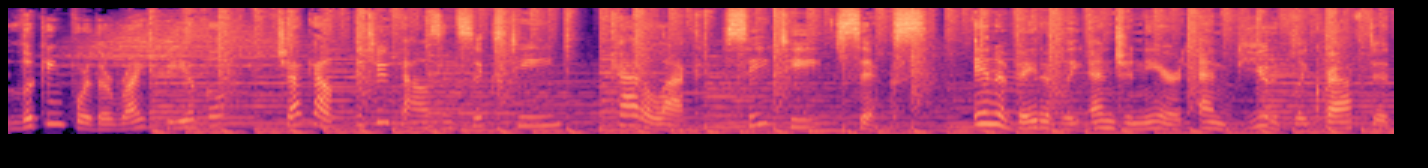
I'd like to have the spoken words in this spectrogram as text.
Looking for the right vehicle? Check out the 2016 Cadillac CT6. Innovatively engineered and beautifully crafted,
